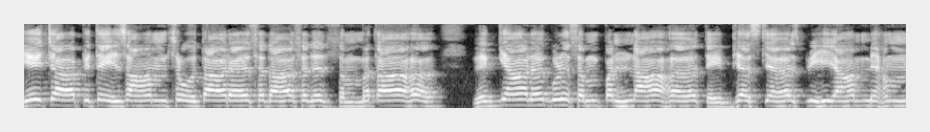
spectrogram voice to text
ये चापितेषा श्रोतार सदा सदसम्मता विज्ञान गुण संपन्ना तेभ्य स्पृहयाम्यहम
